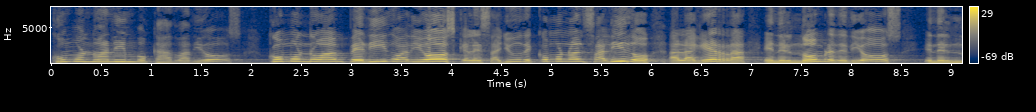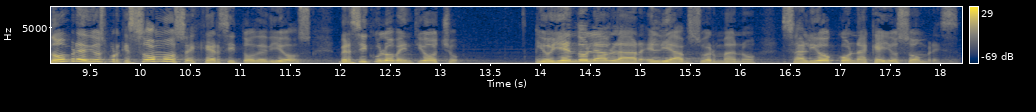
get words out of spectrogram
¿Cómo no han invocado a Dios? ¿Cómo no han pedido a Dios que les ayude? ¿Cómo no han salido a la guerra en el nombre de Dios? En el nombre de Dios porque somos ejército de Dios. Versículo 28. Y oyéndole hablar, Eliab, su hermano, salió con aquellos hombres.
